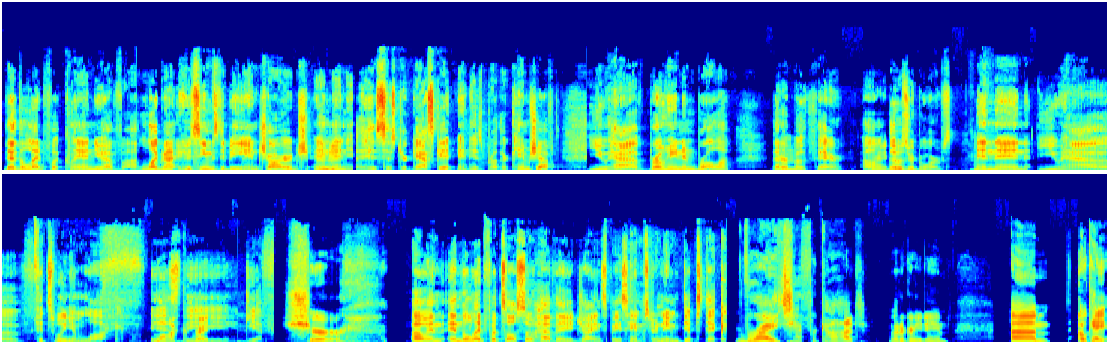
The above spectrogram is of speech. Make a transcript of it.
They're the Leadfoot clan. You have uh, Lugnut, who seems to be in charge, and Mhm. then his sister Gasket and his brother Camshaft. You have Brohane and Brawla that are Mhm. both there. Um, Right. Those are dwarves. and then you have Fitzwilliam Locke is Locke, the right. giff. sure. Oh, and, and the Leadfoots also have a giant space hamster named Dipstick. Right. I forgot. What a great name. Um. Okay.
